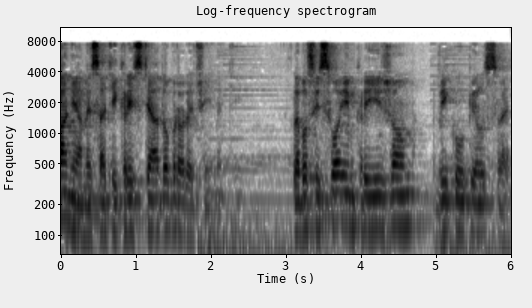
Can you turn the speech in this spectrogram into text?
Kláňame sa ti, Kristia, a dobrorečíme ti, lebo si svojim krížom vykúpil svet.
